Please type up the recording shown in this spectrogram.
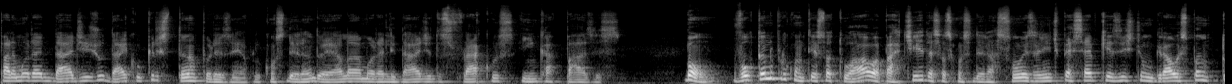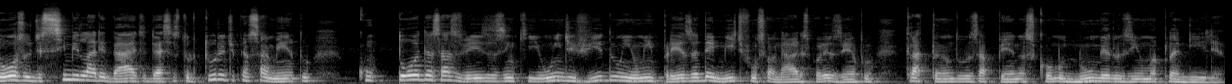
para a moralidade judaico-cristã, por exemplo, considerando ela a moralidade dos fracos e incapazes. Bom, voltando para o contexto atual, a partir dessas considerações, a gente percebe que existe um grau espantoso de similaridade dessa estrutura de pensamento com todas as vezes em que um indivíduo em uma empresa demite funcionários, por exemplo, tratando-os apenas como números em uma planilha.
